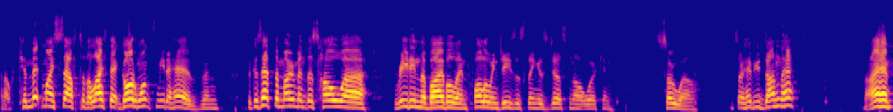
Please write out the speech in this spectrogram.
And I would commit myself to the life that God wants me to have. And because at the moment, this whole uh, reading the Bible and following Jesus thing is just not working so well. So, have you done that? I am.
